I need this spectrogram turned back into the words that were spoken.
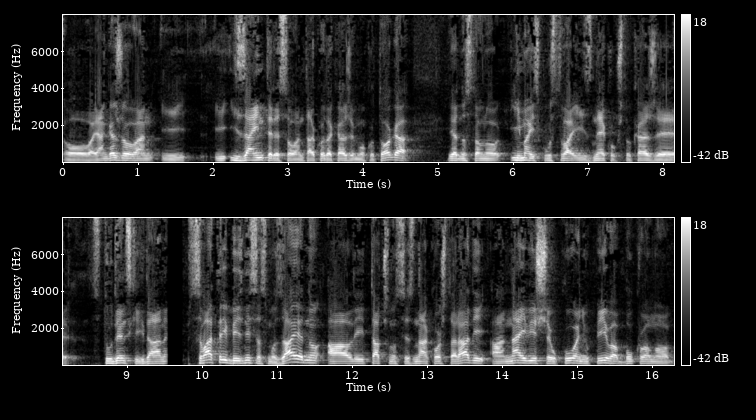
ovaj, angažovan i, i, i zainteresovan, tako da kažem, oko toga. Jednostavno ima iskustva iz nekog, što kaže, studentskih dana. Sva tri biznisa smo zajedno, ali tačno se zna ko šta radi, a najviše u kuvanju piva, bukvalno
